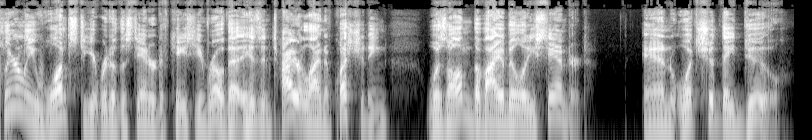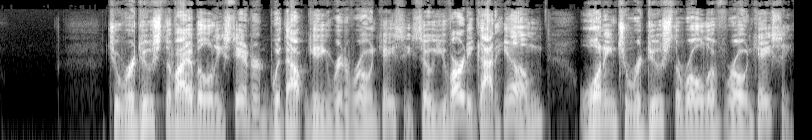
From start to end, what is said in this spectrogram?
clearly wants to get rid of the standard of Casey and Roe. That his entire line of questioning was on the viability standard. And what should they do to reduce the viability standard without getting rid of Roe and Casey? So you've already got him wanting to reduce the role of Roe and Casey.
